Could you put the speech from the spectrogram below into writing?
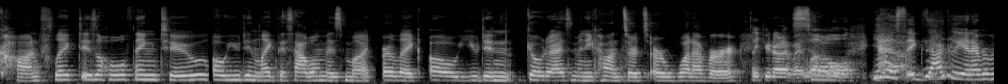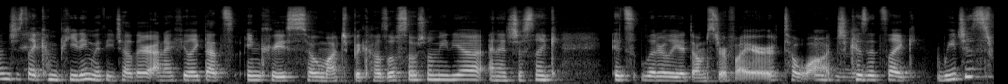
conflict is a whole thing too. Oh, you didn't like this album as much, or like, oh, you didn't go to as many concerts, or whatever. like you're not at my So- level Yes, exactly. And everyone's just like competing with each other. And I feel like that's increased so much because of social media. And it's just like, it's literally a dumpster fire to watch. Mm-hmm. Because it's like we just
